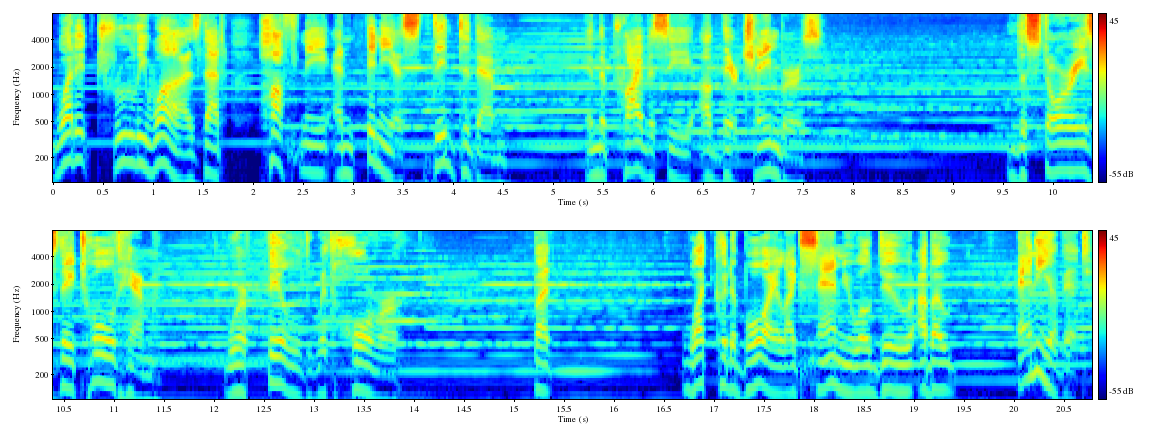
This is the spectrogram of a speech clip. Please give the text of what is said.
what it truly was that Hophni and Phinehas did to them in the privacy of their chambers. The stories they told him were filled with horror. But what could a boy like Samuel do about any of it?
